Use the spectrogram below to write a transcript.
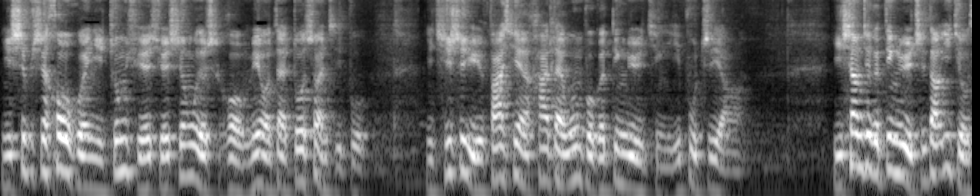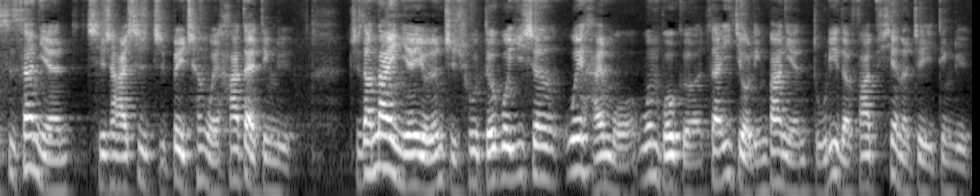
你是不是后悔你中学学生物的时候没有再多算几步？你其实与发现哈代温伯格定律仅一步之遥。以上这个定律直到1943年，其实还是只被称为哈代定律。直到那一年，有人指出德国医生威海姆温伯格在1908年独立地发现了这一定律，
